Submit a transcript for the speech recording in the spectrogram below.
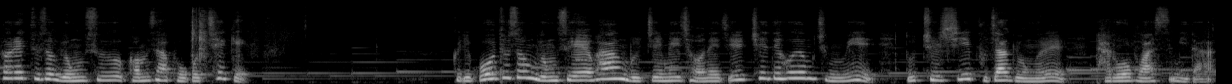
혈액 투석 용수 검사 보고 체계, 그리고 투석 용수의 화학 물질 및 전해질 최대 허용축 및 노출 시 부작용을 다루어 보았습니다.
